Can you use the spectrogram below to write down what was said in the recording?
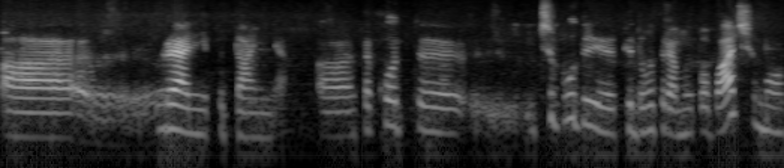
а, реальні питання. А, так, от е, чи буде підозра, ми побачимо.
